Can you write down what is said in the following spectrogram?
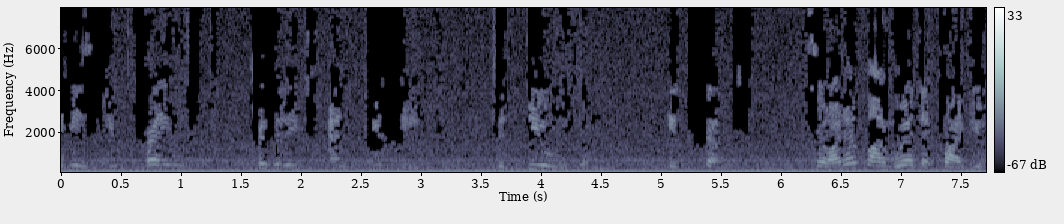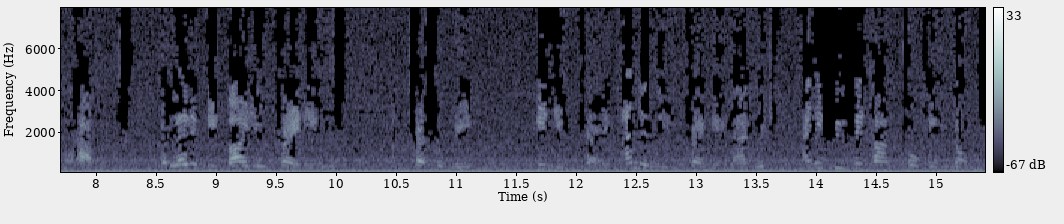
It is Ukraine's privilege and duty to deal with them itself. So I don't mind where their tribunal happens, but let it be by Ukrainians, preferably in Ukraine and in the Ukrainian language. And if you think I'm talking nonsense,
